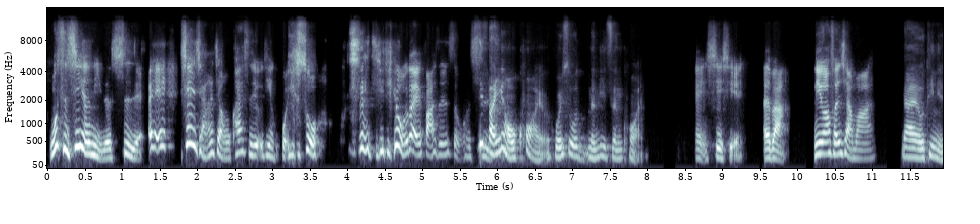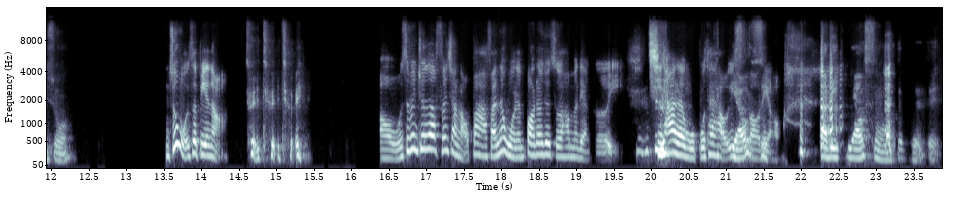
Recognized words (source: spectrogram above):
我只记得你的事哎哎哎，现在讲一讲，我开始有点回溯这几天我到底发生什么事你。反应好快哦，回溯能力真快。哎，谢谢，来吧，你有要分享吗？来，我听你说。你坐我这边啊、对对对，哦，我这边就是要分享老爸，反正我能爆料就只有他们两个而已，其他人我不太好意思聊什爆料。到底不要说，对对对，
